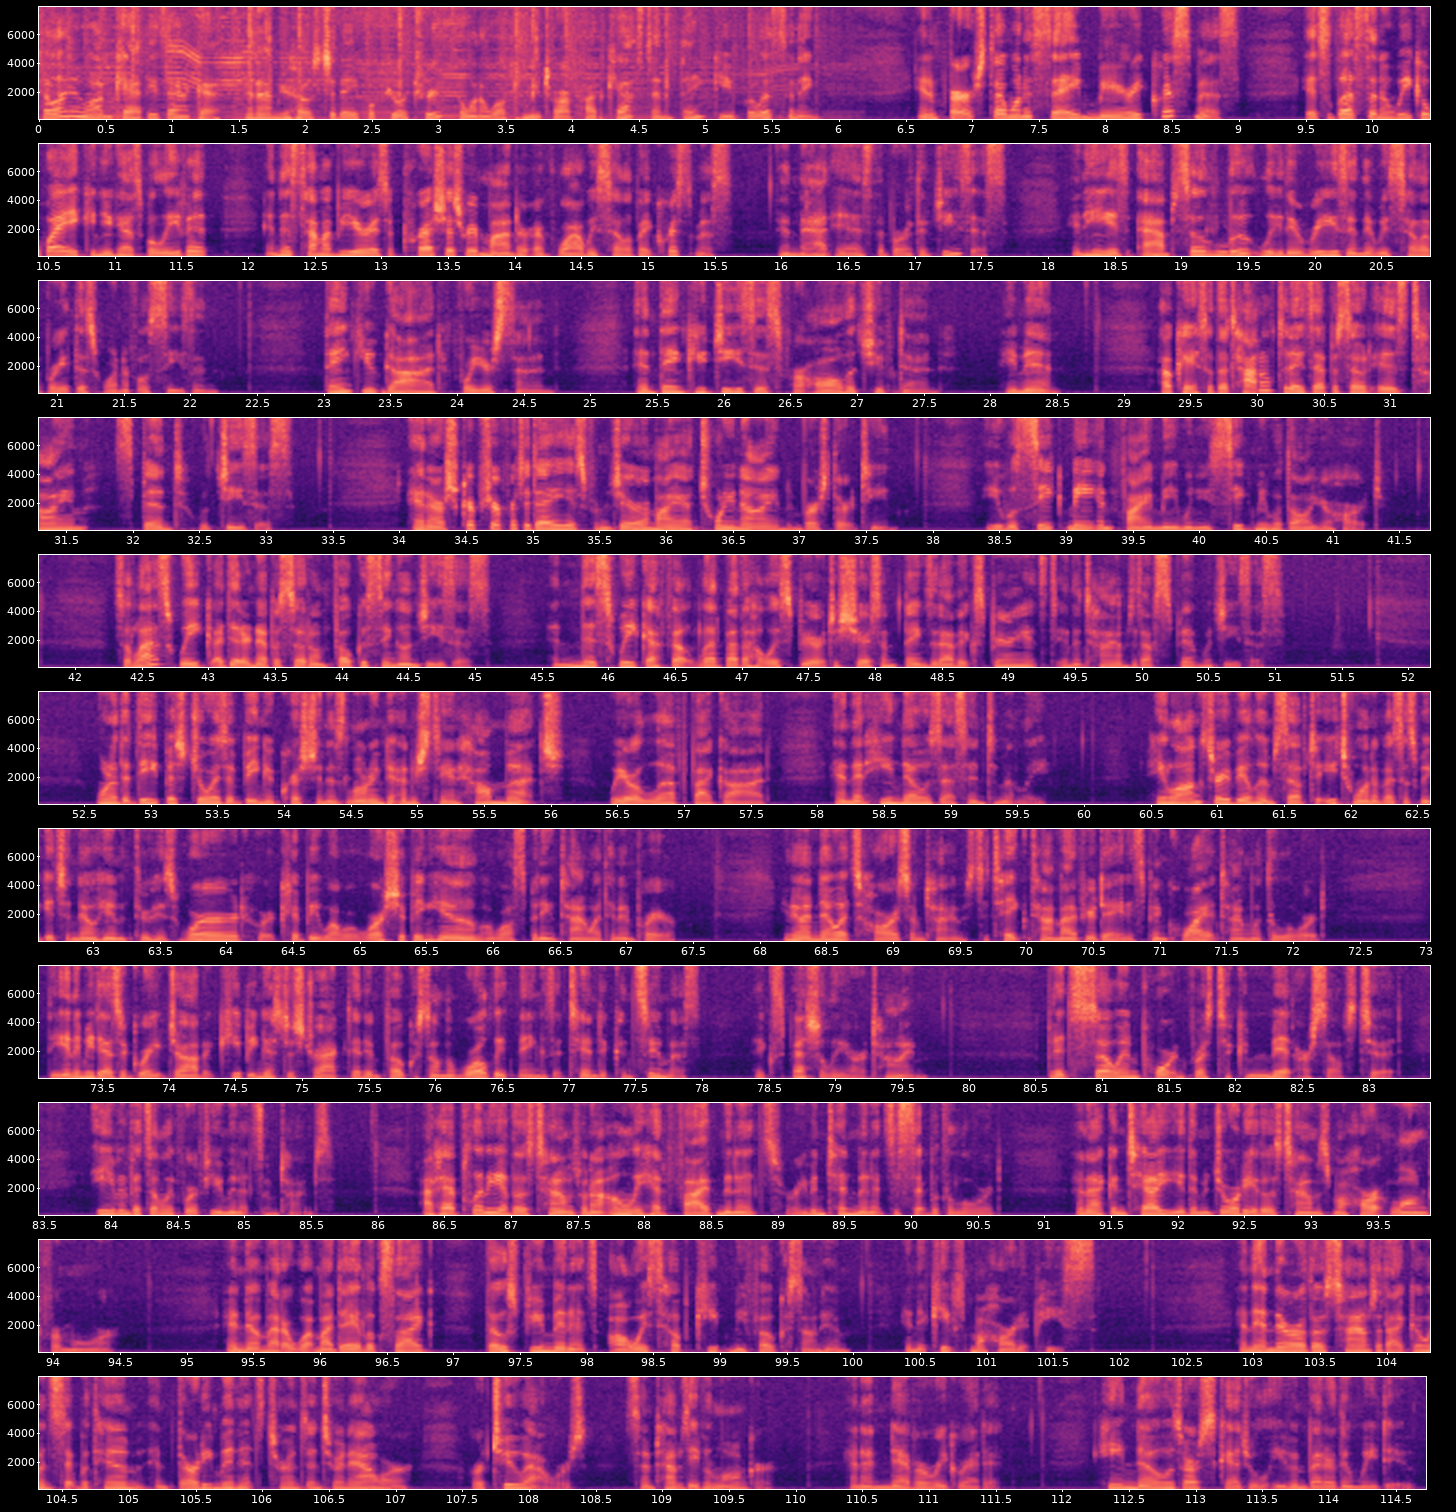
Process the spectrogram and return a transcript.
Hello, I'm Kathy Zacca, and I'm your host today for Pure Truth. I want to welcome you to our podcast and thank you for listening. And first, I want to say Merry Christmas. It's less than a week away. Can you guys believe it? And this time of year is a precious reminder of why we celebrate Christmas, and that is the birth of Jesus. And He is absolutely the reason that we celebrate this wonderful season. Thank you, God, for your Son, and thank you, Jesus, for all that you've done. Amen. Okay, so the title of today's episode is Time Spent with Jesus. And our scripture for today is from Jeremiah 29, verse 13. You will seek me and find me when you seek me with all your heart. So last week I did an episode on focusing on Jesus. And this week I felt led by the Holy Spirit to share some things that I've experienced in the times that I've spent with Jesus. One of the deepest joys of being a Christian is learning to understand how much we are loved by God and that He knows us intimately. He longs to reveal Himself to each one of us as we get to know Him through His Word, or it could be while we're worshiping Him or while spending time with Him in prayer. You know, I know it's hard sometimes to take time out of your day to spend quiet time with the Lord. The enemy does a great job at keeping us distracted and focused on the worldly things that tend to consume us, especially our time. But it's so important for us to commit ourselves to it, even if it's only for a few minutes sometimes. I've had plenty of those times when I only had five minutes or even 10 minutes to sit with the Lord. And I can tell you the majority of those times my heart longed for more. And no matter what my day looks like, those few minutes always help keep me focused on Him, and it keeps my heart at peace. And then there are those times that I go and sit with Him, and 30 minutes turns into an hour or two hours, sometimes even longer. And I never regret it. He knows our schedule even better than we do.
